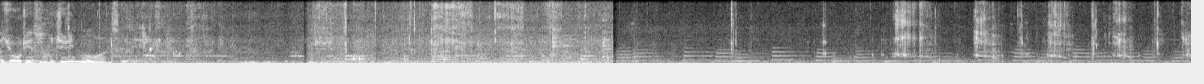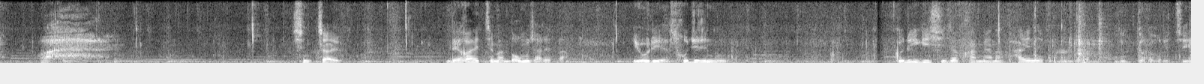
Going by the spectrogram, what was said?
아 요리에 소질 있는 것 같은데. 와, 진짜 내가 했지만 너무 잘했다. 요리에 소질 있는 거. 끓이기 시작하면 파인애플을 넣- 넣더라 그랬지?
